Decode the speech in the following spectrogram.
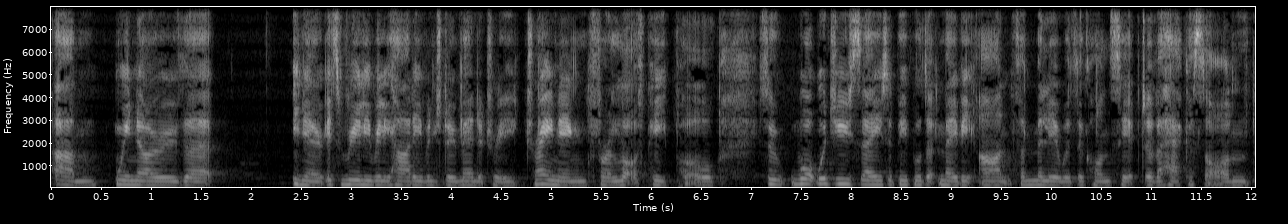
um, we know that you know, it's really, really hard even to do mandatory training for a lot of people. So what would you say to people that maybe aren't familiar with the concept of a hackathon,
